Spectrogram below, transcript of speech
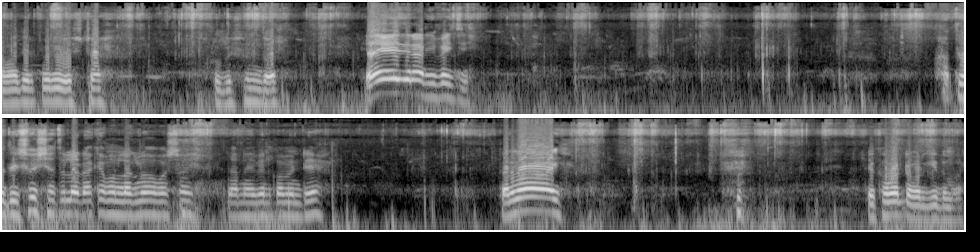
আমাদের পরিবেশটা খুবই সুন্দর। এই যে লাঠি পাইছি। আপনাদের সরিষা তোলাটা কেমন লাগল অবশ্যই জানাইবেন কমেন্টে। তন্ময়! এই খবরটা কি তোমার?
